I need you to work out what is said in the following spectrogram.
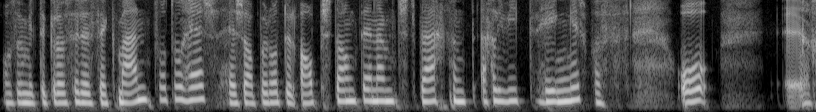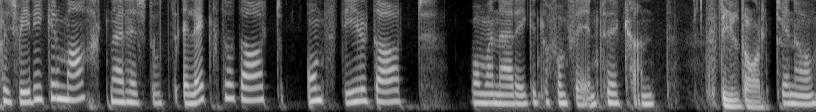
also mit dem größeren Segment, das du hast. Hast aber auch den Abstand dann entsprechend ein bisschen weiter hinten, was auch ein bisschen schwieriger macht. Dann hast du das Elektrodart und das Steel-Dart, das man dann eigentlich vom Fernsehen kennt. Das Steel-Dart? Genau.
